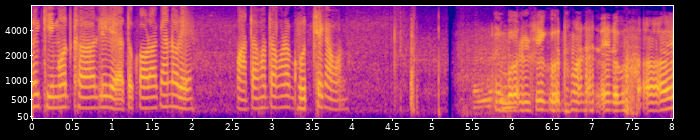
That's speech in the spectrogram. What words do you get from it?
ভাই কি মদ খাওয়ালি রে? এত কড়া কেন রে? মাথা ফাটা আমার ঘুরছে কেমন? বলছি গুড মর্নিং ভাই।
